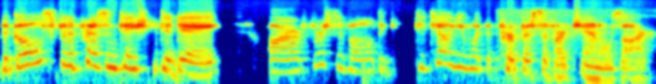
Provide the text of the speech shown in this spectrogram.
The goals for the presentation today are, first of all, to, to tell you what the purpose of our channels are,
